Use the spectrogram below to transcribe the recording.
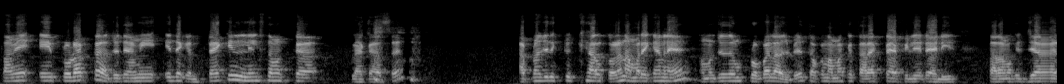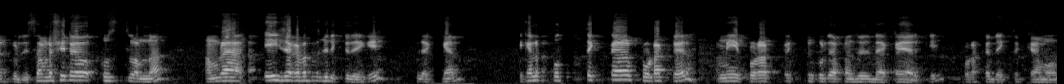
তো আমি এই প্রোডাক্টটা যদি আমি, এই দেখেন ট্র্যাকিং লিঙ্কস নামক একটা লেখা আছে। আপনারা যদি একটু খেয়াল করেন, আমার এখানে আমার যখন প্রোফাইল আসবে, তখন আমাকে তার একটা অ্যাফিলিয়েট আইডি তারা আমাকে জেনারেট করে দিচ্ছে। আমরা সেটা খুঁজলাম না। আমরা এই জায়গাটাতে যদি একটু দেখি, দেখেন, এখানে প্রত্যেকটা প্রোডাক্টের আমি এই প্রোডাক্ট একটু করে আপনার যদি দেখাই আর কি প্রোডাক্টটা দেখতে কেমন?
